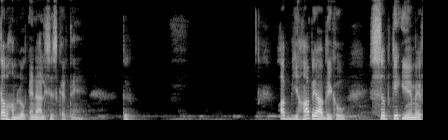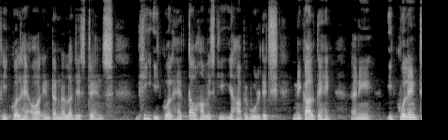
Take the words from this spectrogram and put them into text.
तब हम लोग एनालिसिस करते हैं। तो अब यहाँ पे आप देखो, सबके ईएमएफ इक्वल हैं और इंटरनल रेजिस्टेंस भी इक्वल हैं, तब हम इसकी यहाँ पे वोल्टेज निकालते हैं, यानी इक्वलेंट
